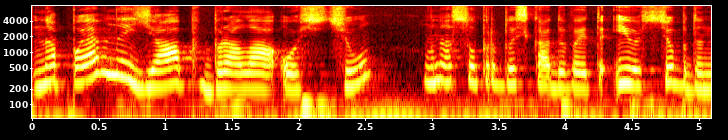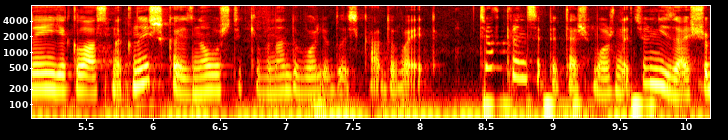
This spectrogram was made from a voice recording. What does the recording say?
напевне, я б брала ось цю. Вона супер близька до Вейта. І ось цю, бо до неї є класна книжка, і знову ж таки вона доволі близька до Вейта. Цю, в принципі, теж можна. Цю ні за що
